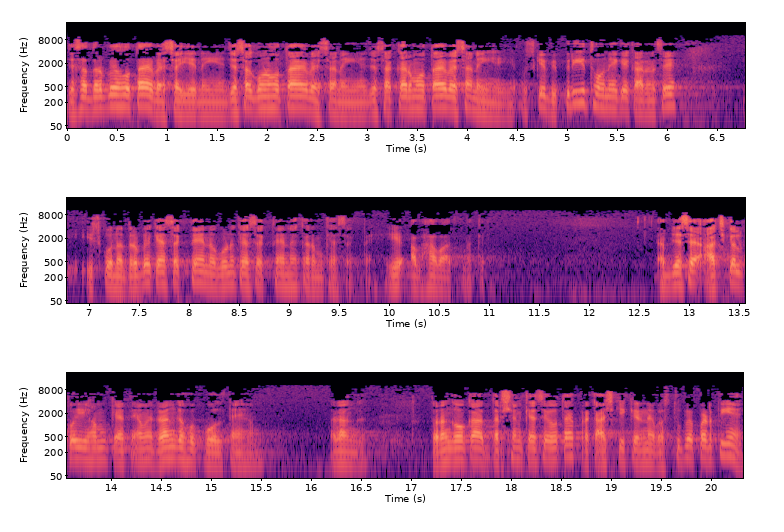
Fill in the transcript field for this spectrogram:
जैसा द्रव्य होता है वैसा ये नहीं है। जैसा गुण होता है वैसा नहीं है। जैसा कर्म होता है वैसा नहीं है ये। उसके विपरीत होने के कारण से इसको न द्रव्य कह सकते हैं, न गुण कह सकते हैं, न कर्म कह सकते हैं। ये अभावात्मक है। अब जैसे आजकल कोई हम कहते हैं, हमें रंग बोलते हैं हम। रंग। तो रंगों का दर्शन कैसे होता है? प्रकाश की किरणें वस्तु पे पड़ती हैं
